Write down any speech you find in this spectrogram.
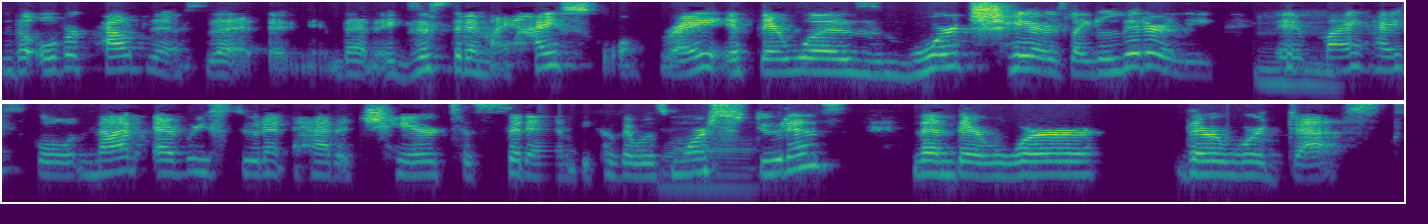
the overcrowdedness that that existed in my high school right if there was more chairs like literally mm. in my high school not every student had a chair to sit in because there was wow. more students than there were there were desks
